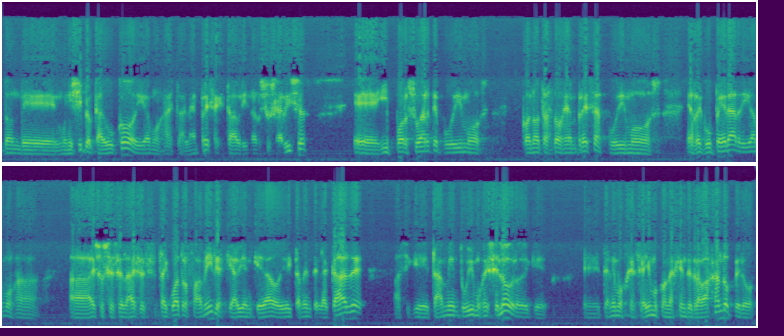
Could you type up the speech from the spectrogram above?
donde el municipio caducó, digamos, hasta la empresa que estaba brindando sus servicios, eh, y por suerte pudimos con otras dos empresas pudimos eh, recuperar, digamos, a, esos, esas 64 familias que habían quedado directamente en la calle, así que también tuvimos ese logro de que eh, tenemos que seguimos con la gente trabajando, pero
